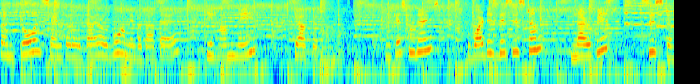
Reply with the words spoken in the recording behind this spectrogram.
कंट्रोल सेंटर होता है और वो हमें बताता है कि हमने क्या करना है। ठीक है students what is this system nervous system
